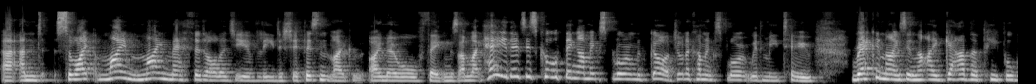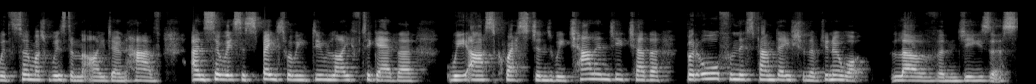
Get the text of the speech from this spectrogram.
Uh, and so i my my methodology of leadership isn't like i know all things. I'm like hey there's this cool thing i'm exploring with god. Do you want to come and explore it with me too? Recognizing that i gather people with so much wisdom that i don't have. And so it's a space where we do life together. We ask questions we challenge each other but all from this foundation of do you know what love and Jesus,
